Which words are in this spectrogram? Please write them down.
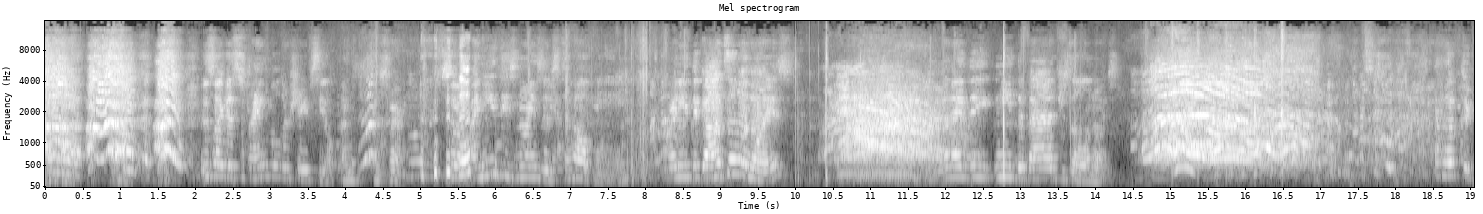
ah, ah, ah. It's like a strangled or shaved seal. I'm, I swear. So I need these noises to help me. I need the Godzilla noise. And I need the Vagzilla noise. Hope to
